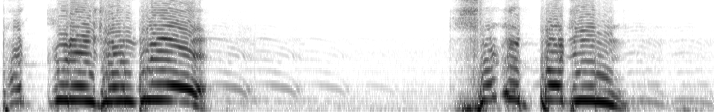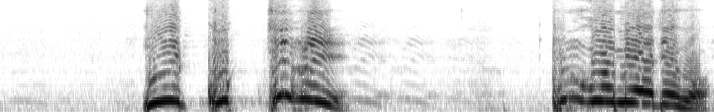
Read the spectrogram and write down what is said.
박근혜 정부의 썩어 빠진 이 국정을 부검해야 되고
